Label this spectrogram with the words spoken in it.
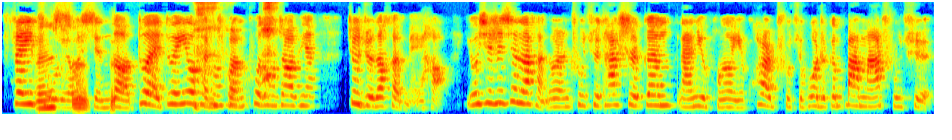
非主流型的，对对，又很 淳朴的照片，就觉得很美好。尤其是现在很多人出去，他是跟男女朋友一块儿出去，或者跟爸妈出去，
